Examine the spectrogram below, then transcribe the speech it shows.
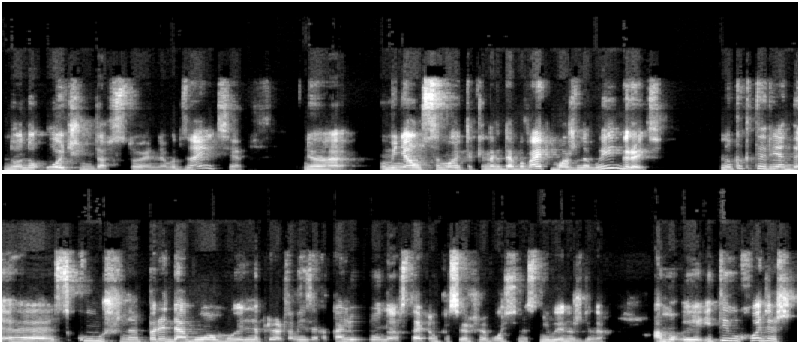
но оно очень достойное. Вот знаете, э, у меня у самой так иногда бывает, можно выиграть, ну, как-то ряд, э, скучно, по-рядовому, или, например, там, не знаю, как Алена Остапенко, совершив 80 невынужденных, а, э, и ты выходишь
